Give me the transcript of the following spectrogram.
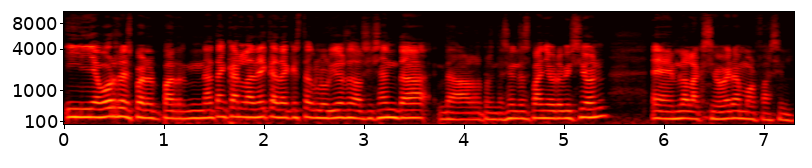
I llavors, res, per, per anar tancant la dècada aquesta gloriosa dels 60 de les representacions d'Espanya a Eurovision, eh, l'elecció era molt fàcil.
